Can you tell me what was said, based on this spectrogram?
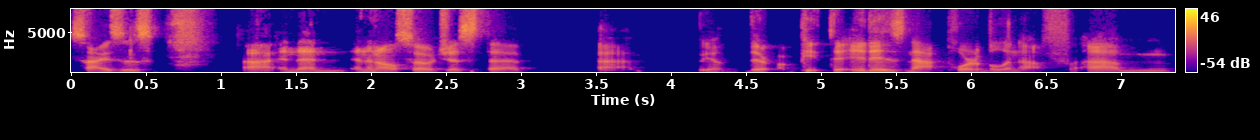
sizes, uh, and then and then also just the uh, you know there it is not portable enough. Um,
